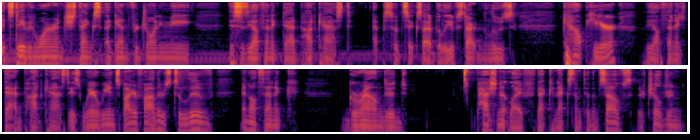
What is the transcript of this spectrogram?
It's David Waranch. Thanks again for joining me. This is the Authentic Dad Podcast, episode six, I believe, starting to lose count here. The Authentic Dad Podcast is where we inspire fathers to live an authentic, grounded, passionate life that connects them to themselves, their children,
